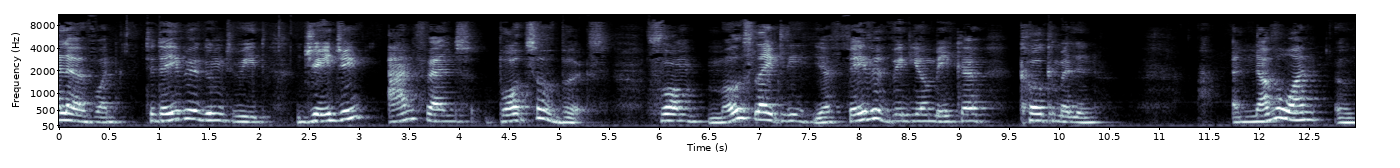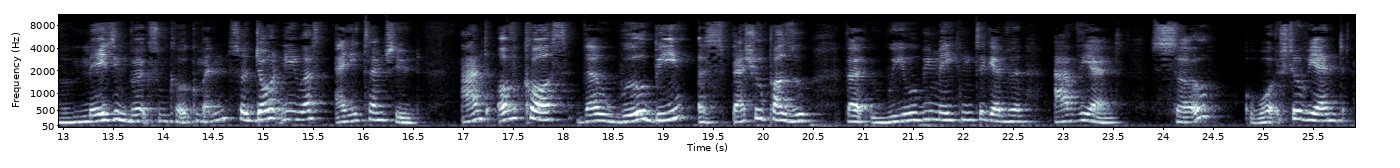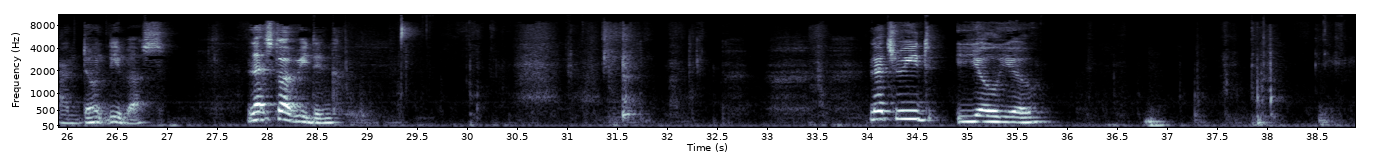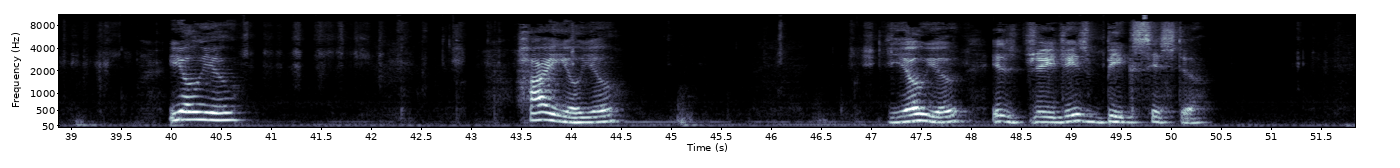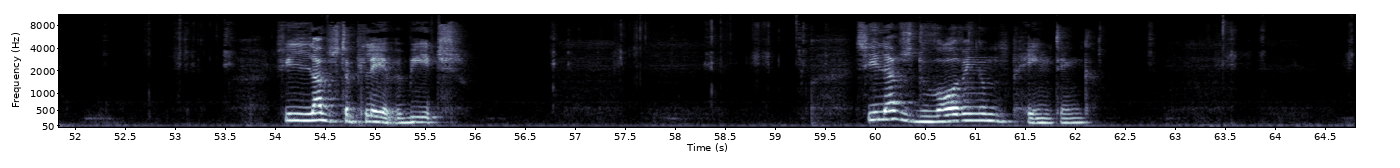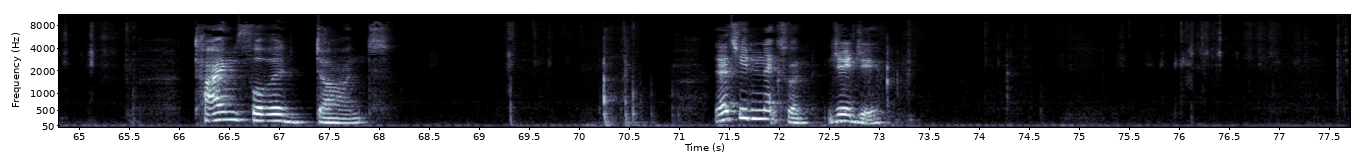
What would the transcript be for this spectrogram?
Hello everyone. Today we are going to read JJ and Friends Box of Books from most likely your favorite video maker, Cocomelon. Another one of amazing books from Cocomelon, so don't leave us anytime soon. And of course, there will be a special puzzle that we will be making together at the end. So, watch till the end and don't leave us. Let's start reading. Let's read Yo-Yo. Yo-Yo. Hi, Yo-Yo. Yo-Yo is JJ's big sister. She loves to play at the beach. She loves drawing and painting. Time for a dance. Let's read the next one. JJ.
